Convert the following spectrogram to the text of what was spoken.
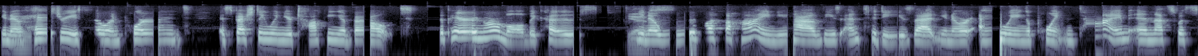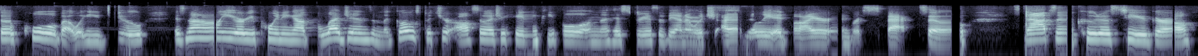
you know Mm. history is so important especially when you're talking about the paranormal because you know Yes. with left behind you have these entities that you know are echoing a point in time and that's what's so cool about what you do is not only are you pointing out the legends and the ghosts but you're also educating people on the history of savannah which i really admire and respect so snaps and kudos to you girl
